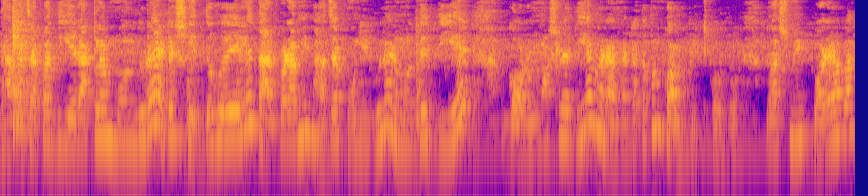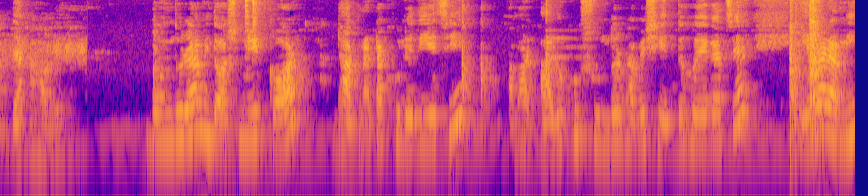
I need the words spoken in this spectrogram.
ঢাকা চাপা দিয়ে রাখলাম বন্ধুরা, এটা সেদ্ধ হয়ে এলে তারপর আমি ভাজা পনিরগুলো এর মধ্যে দিয়ে গরম মশলা দিয়ে আমার রান্নাটা তখন কমপ্লিট করব। দশ মিনিট পরে আবার দেখা হবে। বন্ধুরা, আমি দশ মিনিট পর ঢাকনাটা খুলে দিয়েছি। আমার আলু খুব সুন্দরভাবে সেদ্ধ হয়ে গেছে। এবার আমি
